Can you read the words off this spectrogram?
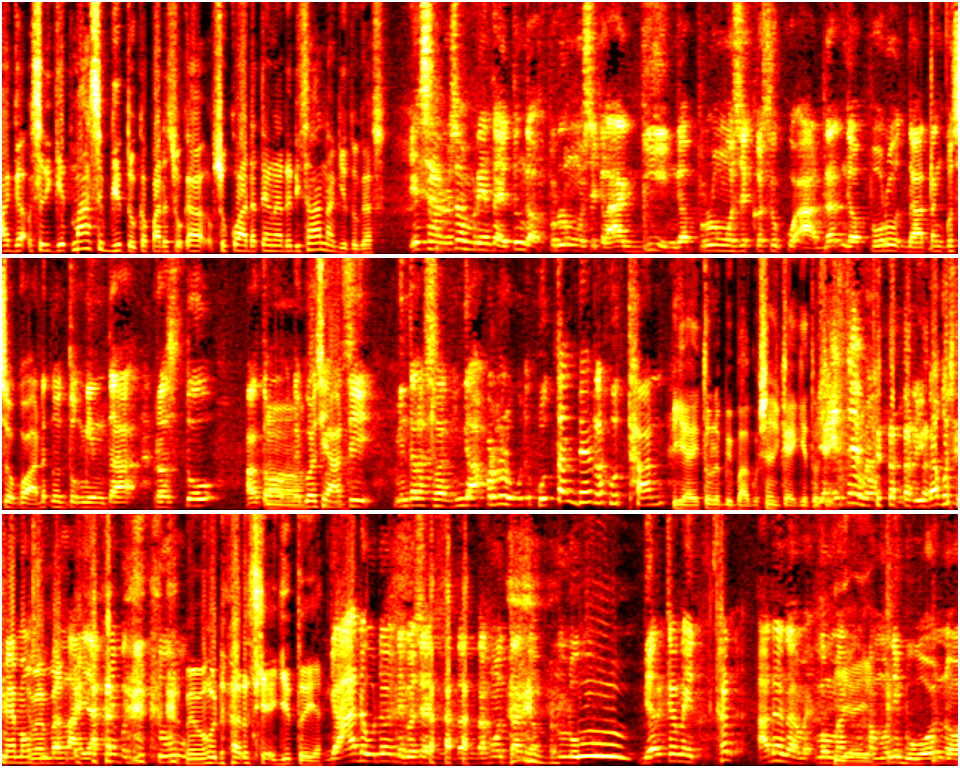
agak sedikit masif gitu kepada suku, suku adat yang ada di sana gitu gas Ya seharusnya pemerintah itu nggak perlu ngusik lagi, nggak perlu ngusik ke suku adat, nggak perlu datang ke suku adat untuk minta restu atau Oh. negosiasi. Mintalah selang, nggak perlu hutan biarlah hutan. Iya itu lebih bagusnya kayak gitu Ya sih itu emang lebih bagus, memang sudah Memang. layaknya begitu. memang udah harus kayak gitu ya Nggak ada udah negosiasi tentang hutan, nggak perlu. Biarkan itu kan ada nama Membantu Iya, iya. Hamuni Buwono.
